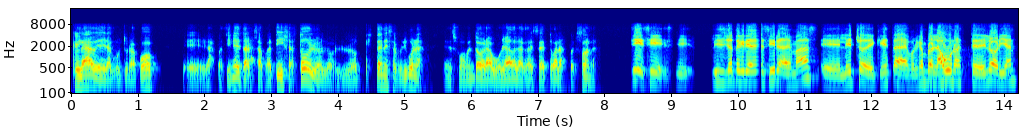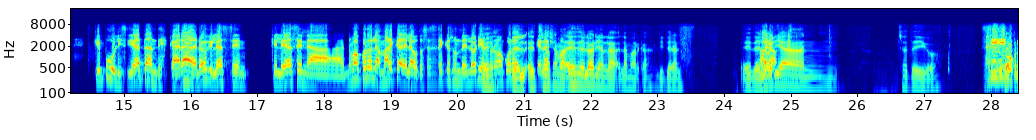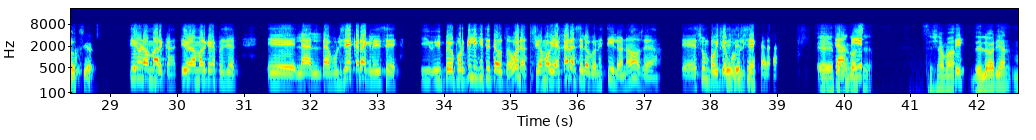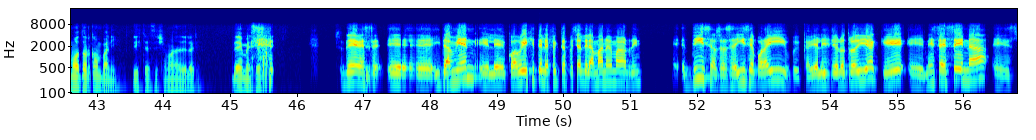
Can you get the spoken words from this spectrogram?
clave de la cultura pop, eh, las patinetas, las zapatillas, todo lo, lo- lo que está en esa película, en su momento habrá volado la cabeza de todas las personas. Sí, sí, sí. Liz, yo te quería decir además eh, el hecho de que esta, por ejemplo, en la 1, este DeLorean, qué publicidad tan descarada, ¿no? Que le hacen, que le hacen a. No me acuerdo la marca del auto. O sea, sé que es un DeLorean, Es pero no me acuerdo. del- qué se auto. llama, es DeLorean la, la marca, literal. Eh, Bueno. DeLorean, ya te digo. Sí, la producción. tiene una marca, tiene una marca especial. Eh, la, la publicidad descarada que le dice, y, y- pero ¿por qué elegiste este auto? Bueno, si vamos a viajar, hacelo con estilo, ¿no? O sea, eh, es un poquito Sí, de sí, publicidad sí. descarada. Eh, Franco también- se, se llama Sí. DeLorean Motor Company, ¿viste? Se llama DeLorean. DMC. Ser. Eh, y también, eh, cuando dijiste el efecto especial de la mano de Martin, dice, o sea, se dice por ahí, que había leído el otro día, que en esa escena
